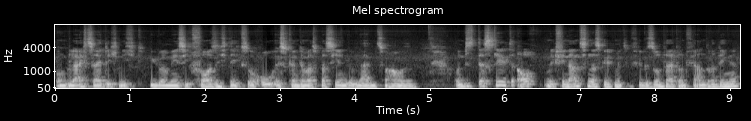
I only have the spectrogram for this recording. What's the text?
und gleichzeitig nicht übermäßig vorsichtig, so, oh, es könnte was passieren, wir bleiben zu Hause. Und das, das gilt auch mit Finanzen, das gilt mit, für Gesundheit und für andere Dinge.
